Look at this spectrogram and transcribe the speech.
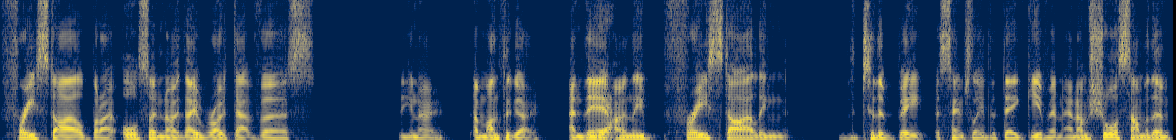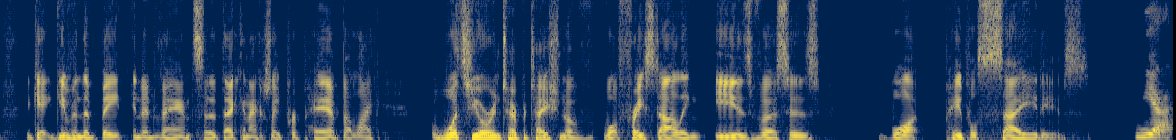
freestyle, but I also know they wrote that verse, you know, a month ago, and they're yeah. only freestyling to the beat essentially that they're given and i'm sure some of them get given the beat in advance so that they can actually prepare but like what's your interpretation of what freestyling is versus what people say it is? Yeah.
